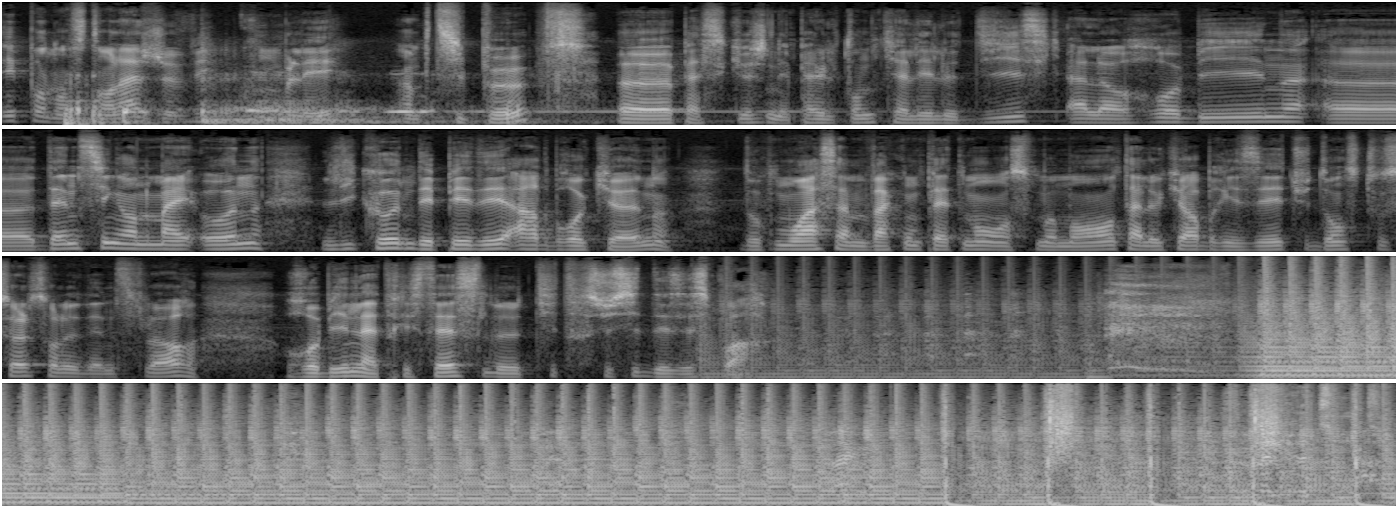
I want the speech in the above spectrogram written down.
Et pendant ce temps-là, je vais combler un petit peu euh, parce que je n'ai pas eu le temps de caler le disque. Alors, Robin, euh, Dancing on My Own, l'icône des PD Heartbroken. Donc, moi, ça me va complètement en ce moment. T'as le cœur brisé, tu danses tout seul sur le dance floor. Robin, la tristesse, le titre suscite des espoirs. Malgré tout, tout-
